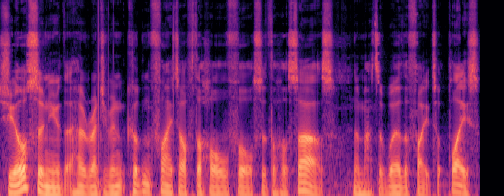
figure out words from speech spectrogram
She also knew that her regiment couldn't fight off the whole force of the Hussars, no matter where the fight took place.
